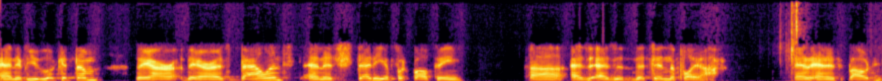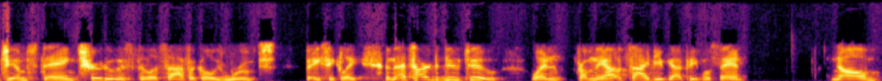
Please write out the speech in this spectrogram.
and, if you look at them, they are they are as balanced and as steady a football team uh, as as it, that's in the playoff. And and it's about Jim staying true to his philosophical roots, basically. And that's hard to do too. When from the outside you've got people saying, "No,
